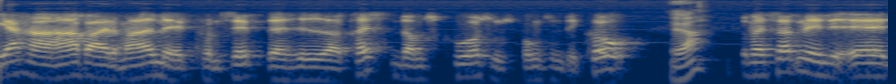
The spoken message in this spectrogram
jeg har arbejdet meget med et koncept, der hedder kristendomskursus.dk, Ja. som er sådan en øh,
